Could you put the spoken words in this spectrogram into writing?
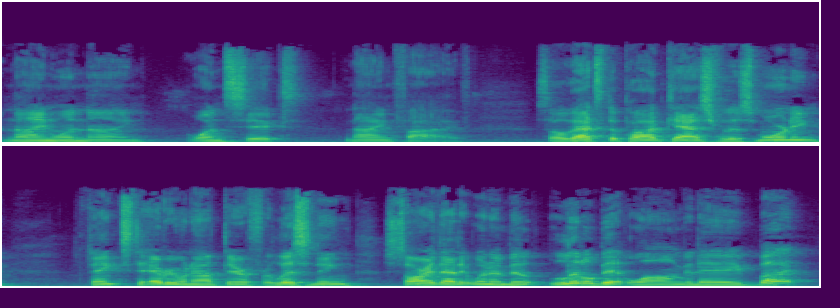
919 1695. So that's the podcast for this morning. Thanks to everyone out there for listening. Sorry that it went a bit, little bit long today, but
